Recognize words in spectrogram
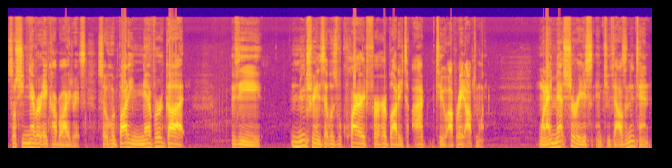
So she never ate carbohydrates. So her body never got the nutrients that was required for her body to act, to operate optimally. When I met Cherise in 2010,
